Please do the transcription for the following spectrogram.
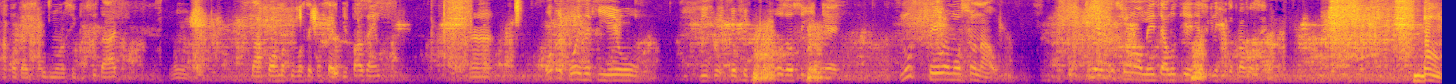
acontece tudo numa simplicidade, num, da forma que você consegue ir fazendo Uh, outra coisa que eu fico, que eu fico curioso é o seguinte, é no seu emocional, o que emocionalmente a luthieria significa para você? Bom,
